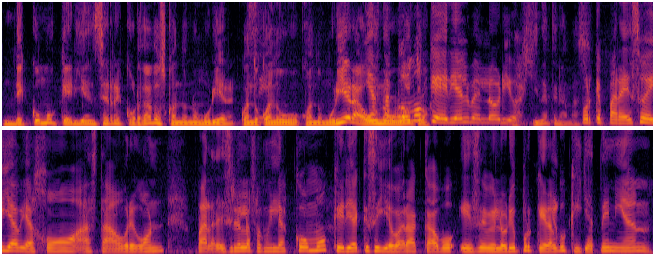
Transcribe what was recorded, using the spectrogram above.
de cómo querían ser recordados cuando no murieran, cuando, Sí. cuando, cuando muriera y uno hasta u cómo otro. quería el velorio. Imagínate nada más. Porque para eso ella viajó hasta Obregón para decirle a la familia cómo quería que se llevara a cabo ese velorio, porque era algo que ya tenían.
